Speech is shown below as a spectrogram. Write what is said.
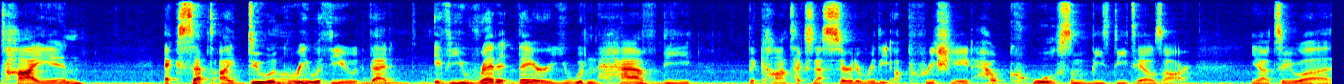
tie in. Except I do agree with you that if you read it there, you wouldn't have the the context necessary to really appreciate how cool some of these details are. You know, to uh,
